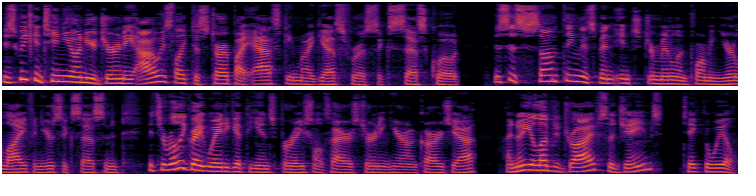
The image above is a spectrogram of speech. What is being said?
As we continue on your journey, I always like to start by asking my guests for a success quote. This is something that's been instrumental in forming your life and your success. And it's a really great way to get the inspirational tires turning here on Cars Yeah. I know you love to drive. So James, take the wheel.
